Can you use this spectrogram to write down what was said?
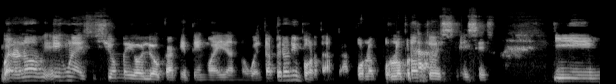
bueno, no, es una decisión medio loca que tengo ahí dando vuelta, pero no importa, por lo, por lo pronto ah. es, es, eso. Y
